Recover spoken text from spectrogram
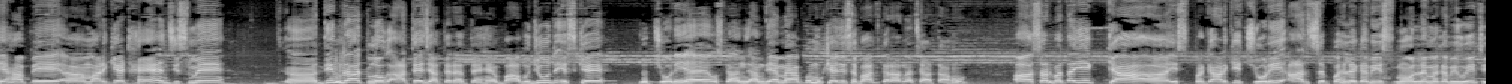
यहाँ पे मार्केट हैं जिसमें दिन रात लोग आते जाते रहते हैं। बावजूद इसके जो चोरी है, उसका अंजाम दिया। मैं आपको मुखिया जी से बात कराना चाहता हूँ। सर बताइए क्या इस प्रकार की चोरी आज से पहले कभी इस मोहल्ले में कभी हुई थी?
